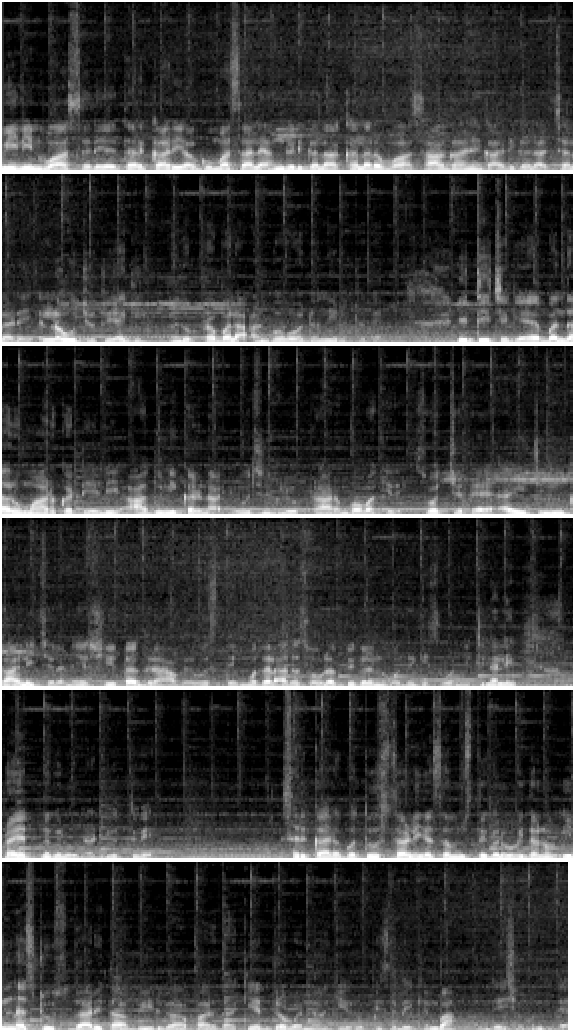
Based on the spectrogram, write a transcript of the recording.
ಮೀನಿನ ವಾಸನೆ, ತರಕಾರಿ ಹಾಗೂ ಮಸಾಲೆ ಅಂಗಡಿಗಳ, ಕಲರವ, ಸಾಗಾಣೆ ಗಾಡಿಗಳ ಚಲನೆ ಎಲ್ಲವೂ ಜೊತೆಯಾಗಿ ಒಂದು ಪ್ರಬಲ ಅನುಭವವನ್ನು ನೀಡುತ್ತದೆ. ಇತ್ತೀಚೆಗೆ ಬಂದರು ಮಾರುಕಟ್ಟೆಯಲ್ಲಿ ಆಧುನೀಕರಣ ಯೋಜನೆಗಳು ಪ್ರಾರಂಭವಾಗಿದೆ ಸ್ವಚ್ಛತೆ ಐಜಿನ್ ಗಾಳಿ ಚಲನೆ ಶೀತಗೃಹ ವ್ಯವಸ್ಥೆ ಮೊದಲಾದ ಸೌಲಭ್ಯಗಳನ್ನು ಒದಗಿಸುವ ನಿಟ್ಟಿನಲ್ಲಿ ಪ್ರಯತ್ನಗಳು ನಡೆಯುತ್ತಿವೆ. ಸರ್ಕಾರ ಮತ್ತು ಸ್ಥಳೀಯ ಸಂಸ್ಥೆಗಳು ಇದನ್ನು ಇನ್ನಷ್ಟು ಸುಧಾರಿತ ಬೀಡ್ ವ್ಯಾಪಾರದ ಕೇಂದ್ರವನ್ನಾಗಿ ರೂಪಿಸಬೇಕೆಂಬ ಉದ್ದೇಶ ಹೊಂದಿದೆ.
